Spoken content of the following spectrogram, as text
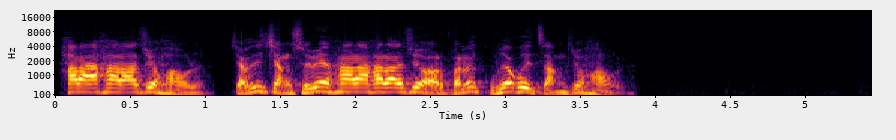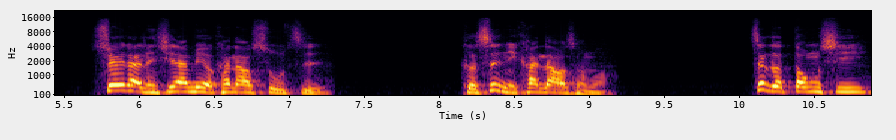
哈拉哈拉就好了，讲一讲随便哈拉哈拉就好了，反正股票会涨就好了。虽然你现在没有看到数字，可是你看到什么？这个东西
